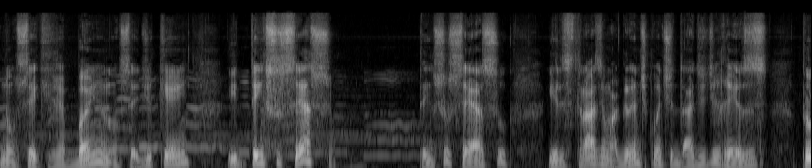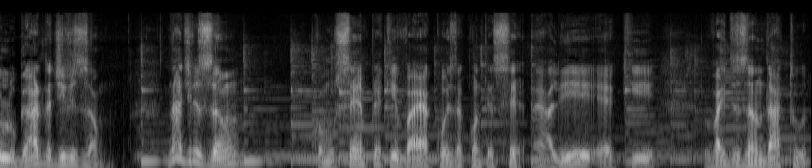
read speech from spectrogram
não sei que rebanho, não sei de quem, e tem sucesso. Tem sucesso e eles trazem uma grande quantidade de reses para o lugar da divisão. Na divisão, como sempre, é que vai a coisa acontecer. É ali é que vai desandar tudo.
